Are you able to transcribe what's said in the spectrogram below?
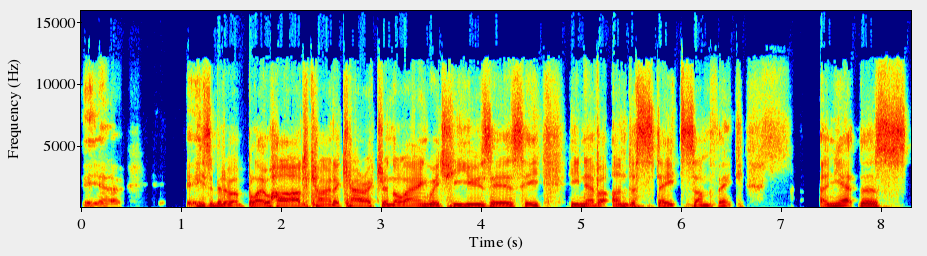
you know, he's a bit of a blowhard kind of character in the language he uses. He, he never understates something. And yet there's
